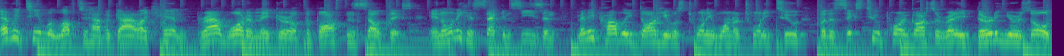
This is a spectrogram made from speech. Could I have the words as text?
Every team would love to have a guy like him. Brad Wanamaker of the Boston Celtics. In only his second season, many probably thought he was 21 or 22, but the 6'2 point guard's already 30 years old,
